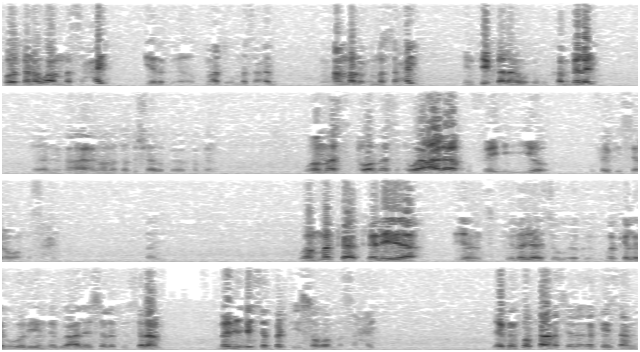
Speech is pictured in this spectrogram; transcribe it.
foodana waa masaxay iyada maanta u masaxay muxua madaxu masaxay intii kalena wuxuu ku kamilay muxuu aha cimaamada dusheeda kaga kamilay wa calaa kufayhi iyo kufaykiisana waa masaxay. Waa markaa keliya yaan filayaa marka laga wariyey nebiga alayhi salaatu wasalaam madaxiisa barhkii isagoo masaxay. Laakiin kolkaana sidaad arkaysaan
